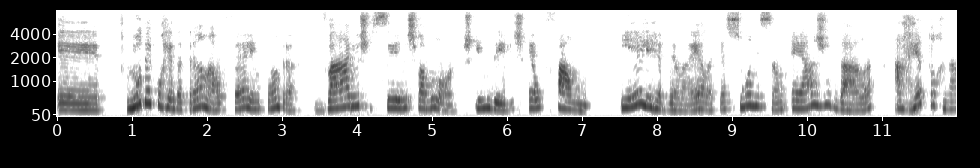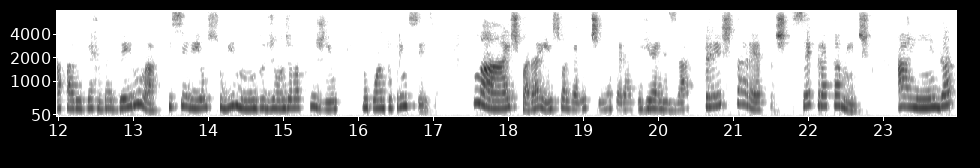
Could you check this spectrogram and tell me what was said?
É, no decorrer da trama, a Ofélia encontra vários seres fabulosos, e um deles é o Fauno. E ele revela a ela que a sua missão é ajudá-la a retornar para o verdadeiro lar, que seria o submundo de onde ela fugiu enquanto princesa. Mas, para isso, a garotinha terá que realizar três tarefas secretamente, ainda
